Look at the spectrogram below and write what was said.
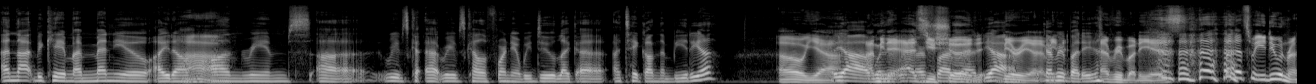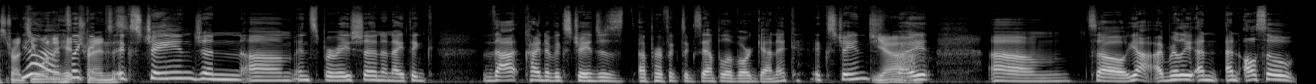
and that became a menu item Ah. on Reem's, uh, Reeves at Reeves, California. We do like a, a take on the birria. Oh yeah, Yeah, I mean, as you should, Yeah, Birria. like I mean, everybody. everybody is. but that's what you do in restaurants. you want to it's hit like trends. Ex- exchange and um, inspiration, and I think that kind of exchange is a perfect example of organic exchange. Yeah. Right. Um, so yeah, I'm really and and also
